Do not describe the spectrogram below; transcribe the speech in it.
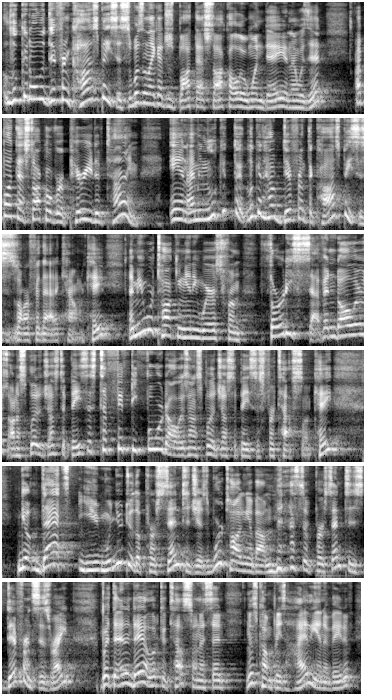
look at all the different cost bases. It wasn't like I just bought that stock all in one day and that was it. I bought that stock over a period of time. And I mean, look at the look at how different the cost bases are for that account, okay? I mean, we're talking anywhere from $37 on a split adjusted basis to $54 on a split adjusted basis for Tesla, okay? You know, that's you, when you do the percentages, we're talking about massive percentage differences, right? But at the end of the day, I looked at Tesla and I said, this company is highly innovative.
